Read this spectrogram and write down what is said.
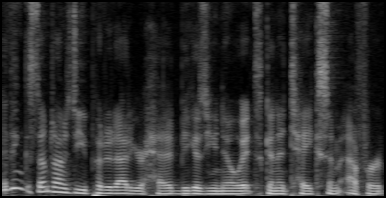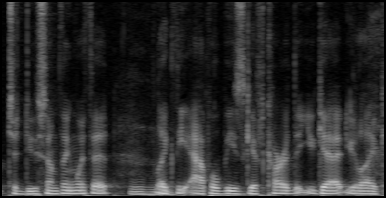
I think sometimes do you put it out of your head because you know it's going to take some effort to do something with it. Mm-hmm. Like the Applebee's gift card that you get, you're like,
